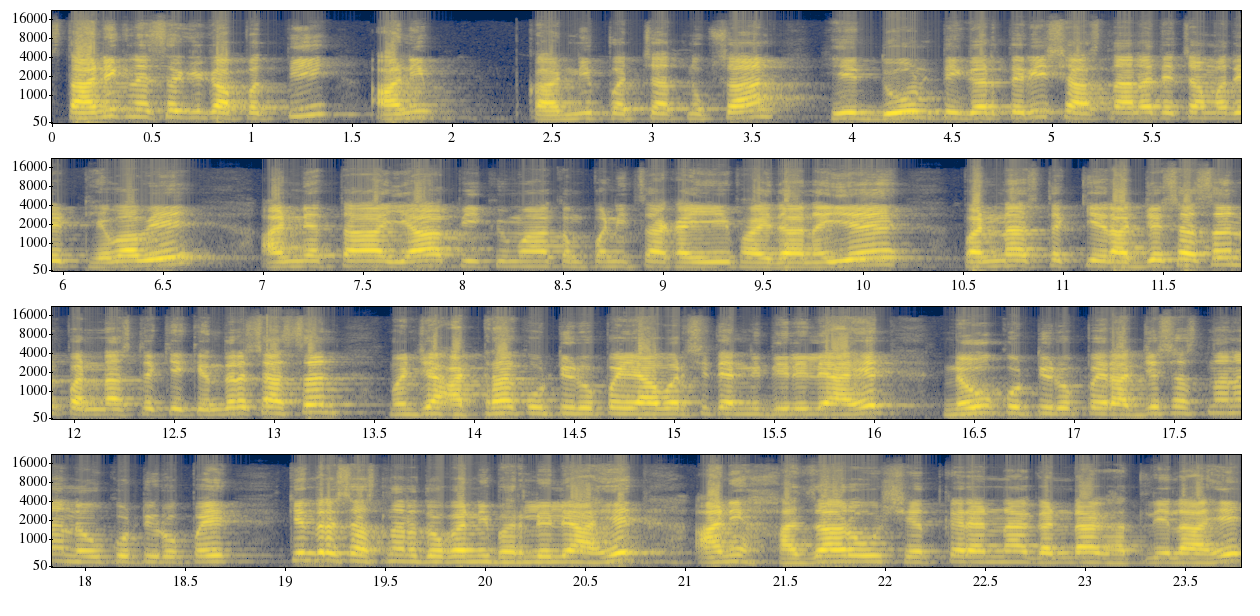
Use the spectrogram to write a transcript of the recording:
स्थानिक नैसर्गिक आपत्ती आणि काढणी पश्चात नुकसान हे दोन टिगर तरी शासनानं त्याच्यामध्ये ठेवावे. अन्यथा या पीक विमा कंपनीचा काही फायदा नाहीये. पन्नास टक्के राज्य शासन पन्नास टक्के केंद्र शासन म्हणजे अठरा कोटी रुपये यावर्षी त्यांनी दिलेले आहेत. नऊ कोटी रुपये राज्य शासनानं नऊ कोटी रुपये केंद्र शासनानं दोघांनी भरलेले आहेत. आणि हजारो शेतकऱ्यांना गंडा घातलेला आहे.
